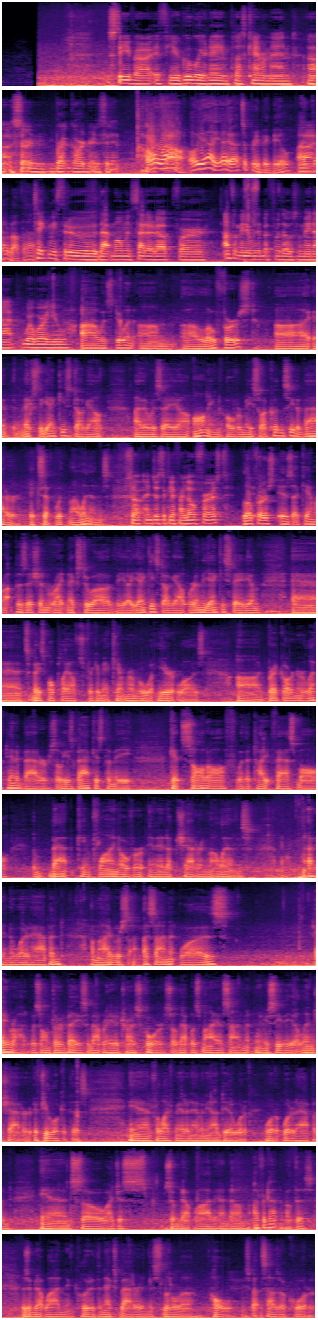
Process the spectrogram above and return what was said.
Steve, uh, if you Google your name plus cameraman, uh, a certain Brett Gardner incident. Oh wow! Oh yeah, yeah, that's a pretty big deal. I uh, thought about that. Take me through that moment. Set it up for. I'm familiar with it, but for those who may not, where were you? I was doing um, uh, low first uh, next to the Yankees dugout. Uh, there was a uh, awning over me, so I couldn't see the batter except with my lens. So, and just to clarify, low first. Low first is a camera position right next to uh, the uh, Yankees dugout. We're in the Yankee Stadium, and it's baseball playoffs. Forgive me, I can't remember what year it was. Uh, Brett Gardner, left-handed batter, so his back is to me. Gets sawed off with a tight fastball. The bat came flying over and ended up shattering my lens. I didn't know what had happened. My assignment was A-Rod was on third base, about ready to try to score. So that was my assignment when you see the uh, lens shatter, if you look at this. And for life, me, I didn't have any idea what, what, what had happened. And so I just zoomed out wide, and um, I'd forgotten about this. I zoomed out wide and included the next batter in this little uh, hole. It's about the size of a quarter.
